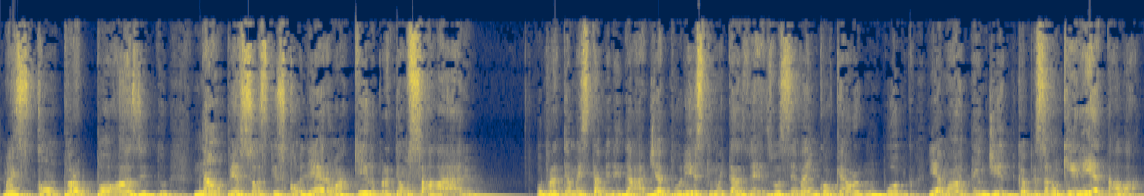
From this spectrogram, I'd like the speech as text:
mas com propósito, não pessoas que escolheram aquilo para ter um salário ou para ter uma estabilidade. E é por isso que muitas vezes você vai em qualquer órgão público e é mal entendido, porque a pessoa não queria estar lá.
